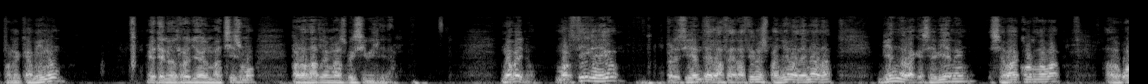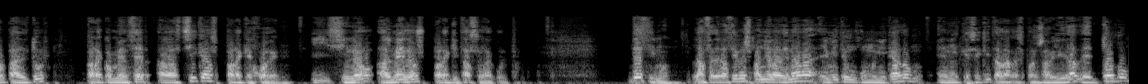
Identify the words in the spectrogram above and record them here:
Por el camino, meten el rollo del machismo para darle más visibilidad. Noveno, Morciglio, presidente de la Federación Española de Nada, viendo la que se viene, se va a Córdoba al World del Tour para convencer a las chicas para que jueguen, y si no, al menos para quitarse la culpa. Décimo, la Federación Española de Nada emite un comunicado en el que se quita la responsabilidad de todo,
